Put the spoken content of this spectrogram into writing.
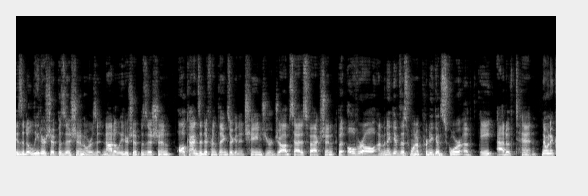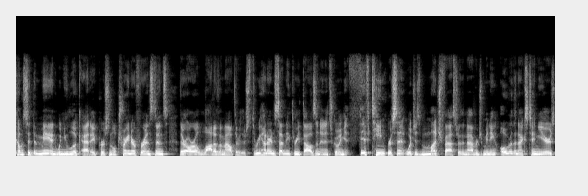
Is it a leadership position or is it not a leadership position? All kinds of different things are gonna change your job satisfaction. But overall, I'm gonna give this one a pretty good score of 8 out of 10. Now, when it comes to demand, when you look at a personal trainer, for instance, there are a lot of them out there. There's 373,000 and it's growing at 15%, which is much faster than average, meaning over the next 10 years,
